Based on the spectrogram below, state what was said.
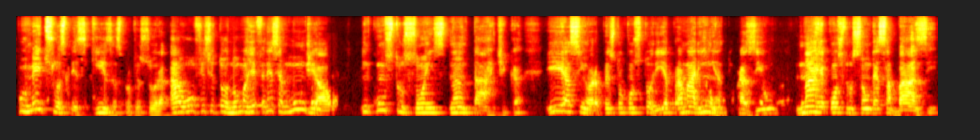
Por meio de suas pesquisas, professora, a UF se tornou uma referência mundial em construções na Antártica. E a senhora prestou consultoria para a Marinha do Brasil na reconstrução dessa base.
